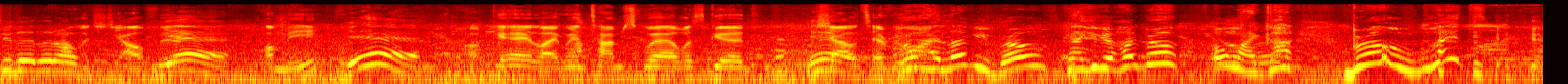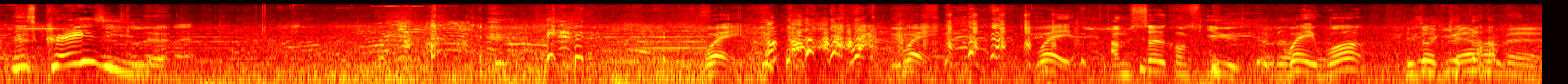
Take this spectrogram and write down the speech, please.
do the little? How much is your outfit? Yeah. On me? Yeah. Okay, like we're in Times Square. What's good? Yeah. Shout out to everyone. Bro, I love you, bro. Can I give you a hug, bro? Oh my god. Bro, what? That's crazy. Wait. wait. Wait. I'm so confused. Wait, what? He's our cameraman.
